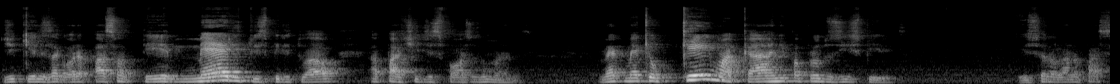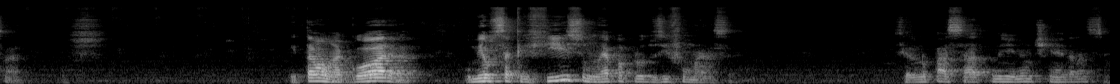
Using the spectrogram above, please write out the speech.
de que eles agora passam a ter mérito espiritual a partir de esforços humanos. Como é, como é que eu queimo a carne para produzir espírito? Isso era lá no passado. Então, agora, o meu sacrifício não é para produzir fumaça. Isso era no passado, quando a gente não tinha revelação.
